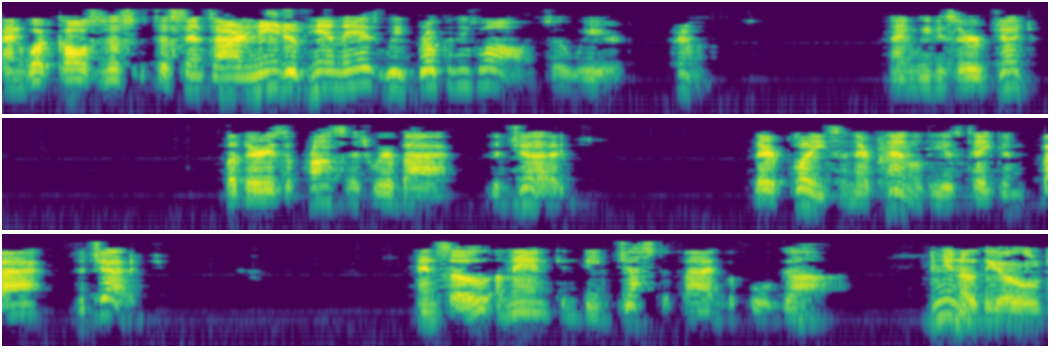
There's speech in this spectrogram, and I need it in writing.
And what causes us to sense our need of Him is we've broken His law. And so we're criminals and we deserve judgment. But there is a process whereby the judge, their place and their penalty is taken by the judge. And so a man can be justified before God. And you know the old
